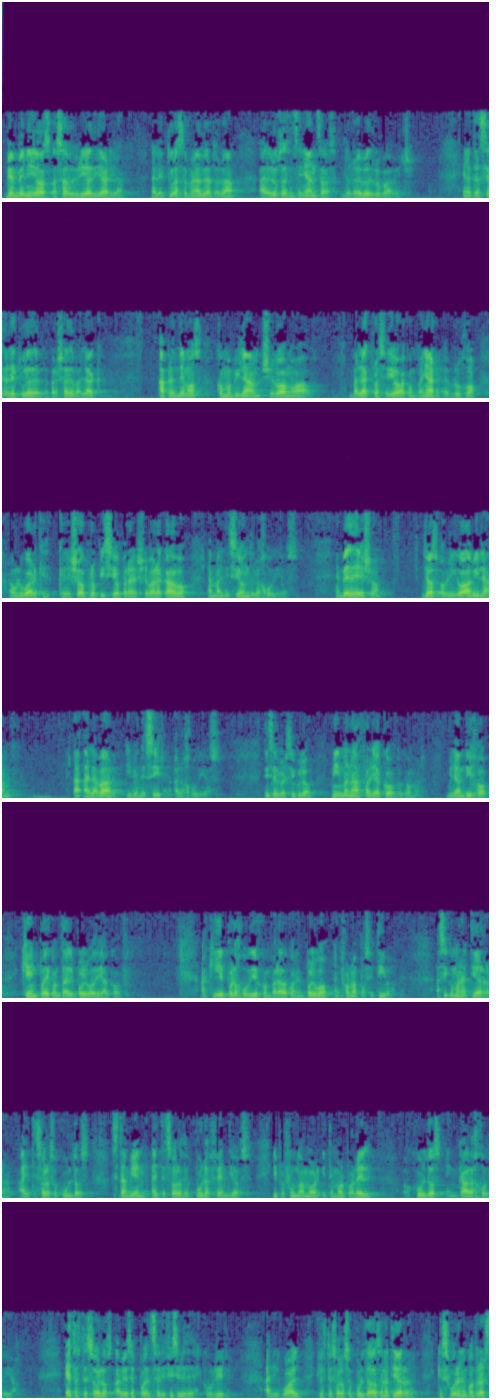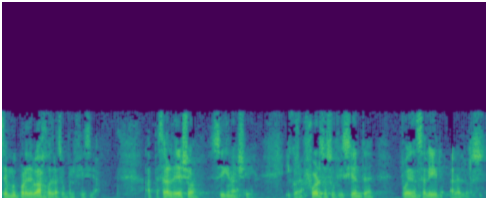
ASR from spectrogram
Bienvenidos a Sabiduría Diaria, la lectura semanal de la Torá a la luz de las enseñanzas del Rebbe Lubavitch. En la tercera lectura de la parashá de Balak, aprendemos cómo Bilam llegó a Moab. Balak procedió a acompañar al brujo a un lugar que creyó propicio para llevar a cabo la maldición de los judíos. En vez de ello, Dios obligó a Bilam a alabar y bendecir a los judíos. Dice el versículo, Mi maná comer. Bilam dijo, ¿quién puede contar el polvo de Jacob? Aquí el pueblo judío es comparado con el polvo en forma positiva. Así como en la tierra hay tesoros ocultos, así también hay tesoros de pura fe en Dios y profundo amor y temor por Él, ocultos en cada judío. Estos tesoros a veces pueden ser difíciles de descubrir, al igual que los tesoros ocultados en la tierra, que suelen encontrarse muy por debajo de la superficie. A pesar de ello, siguen allí y con esfuerzo suficiente pueden salir a la luz.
